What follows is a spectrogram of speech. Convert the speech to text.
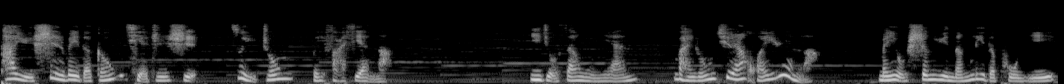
她与侍卫的苟且之事，最终被发现了。一九三五年，婉容居然怀孕了。没有生育能力的溥仪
